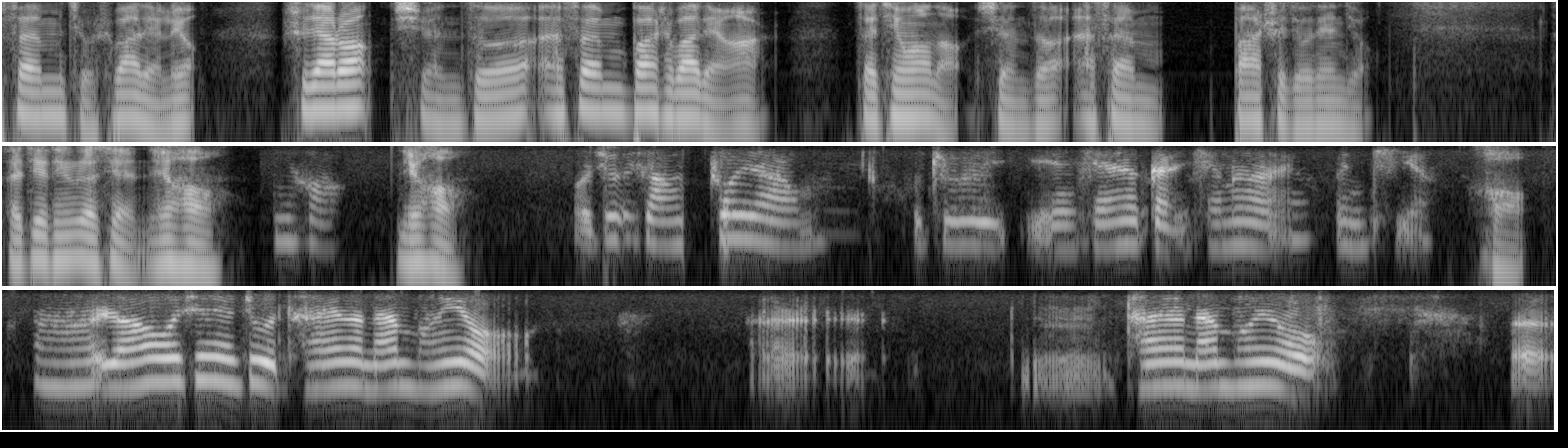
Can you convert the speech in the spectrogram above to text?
FM 九十八点六，石家庄选择 FM 八十八点二，在秦皇岛选择 FM 八十九点九。来接听热线，您好，你好，您好，我就想说一下，我就是眼前的感情的问题。好，嗯，然后我现在就谈一个男朋友，呃，嗯，她男朋友，呃，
